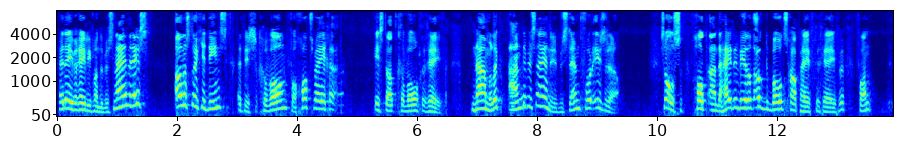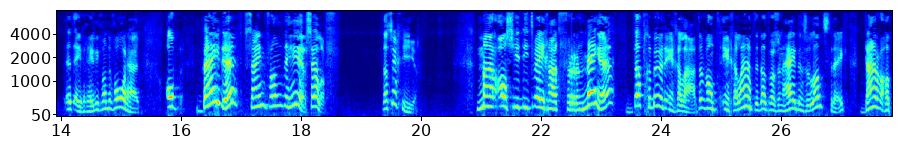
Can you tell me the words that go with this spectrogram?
het evangelie van de besnijdenis, alles tot je dienst, het is gewoon van Gods wegen, is dat gewoon gegeven. Namelijk aan de besnijdenis, bestemd voor Israël. Zoals God aan de heidenwereld ook de boodschap heeft gegeven van het evangelie van de voorhuid. Op beide zijn van de Heer zelf. Dat zegt hij hier. Maar als je die twee gaat vermengen, dat gebeurde in Galaten, want in Galaten, dat was een heidense landstreek, daar had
